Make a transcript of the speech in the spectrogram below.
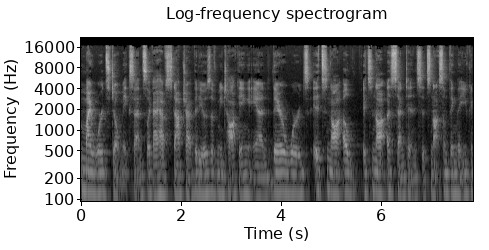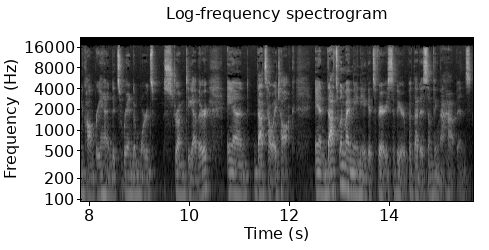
my words don't make sense. Like i have snapchat videos of me talking and their words it's not a it's not a sentence. It's not something that you can comprehend. It's random words strung together and that's how i talk. And that's when my mania gets very severe but that is something that happens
